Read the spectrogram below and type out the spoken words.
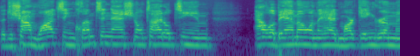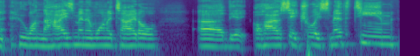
the Deshaun Watson Clemson national title team, Alabama when they had Mark Ingram who won the Heisman and won a title, uh, the Ohio State Troy Smith team.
